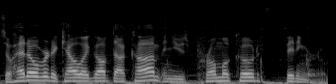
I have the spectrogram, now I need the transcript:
So head over to CallawayGolf.com and use promo code Fitting Room.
